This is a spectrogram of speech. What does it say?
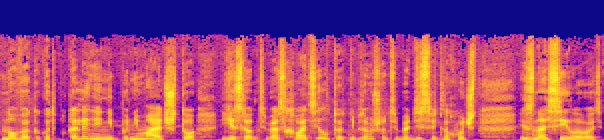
новое какое-то поколение не понимает, что если он тебя схватил, то это не потому, что он тебя действительно хочет изнасиловать.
